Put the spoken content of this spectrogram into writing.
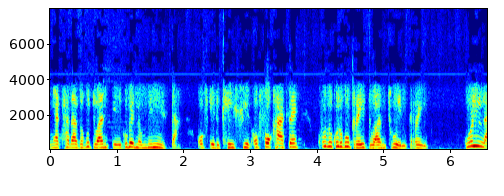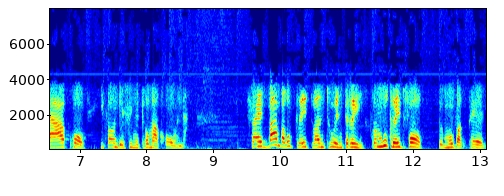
ngiyathandaza ukuthi one day kube no-minister of education ofocuse khulukhulu ku-grade one two and three. Kulapho i-foundation ithoma khona. Sayibamba ku-grade one two and three from ku-grade four domuva kuphela.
